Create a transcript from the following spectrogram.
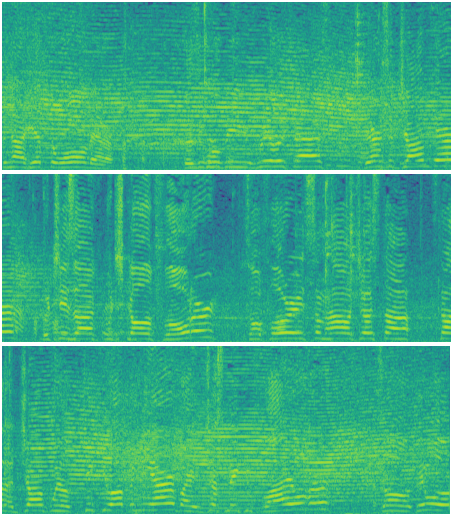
to not hit the wall there. Because it will be really fast. There's a jump there, which is a which is called a floater. So a floater is somehow just a, it's not a jump, will kick you up in the air, but it just make you fly over. So they will,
